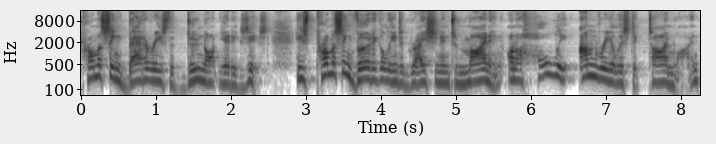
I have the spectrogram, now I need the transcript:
promising batteries that do not yet exist. He's promising vertical integration into mining on a wholly unrealistic timeline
